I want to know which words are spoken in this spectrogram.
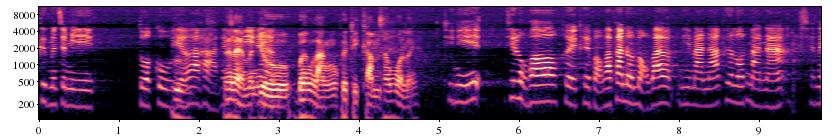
คือมันจะมีตัวกูเยอะอะค่ะนั่นแหละทีมันเอยู่เบื้องหลังพฤติกรรมทั้งหมดเลย ทีนี้ ที่หลวงพ่อเคยเคยบอกว่าพระนนท์บอกว่ามีมานะเพื่อลดมานะใช่ไหม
